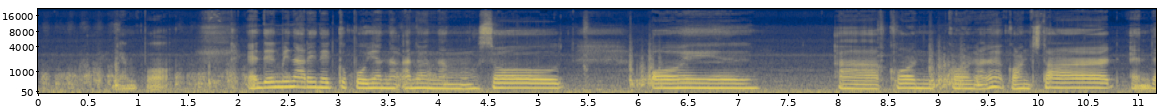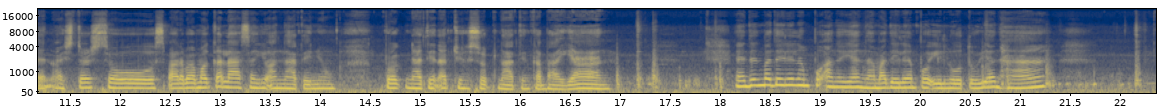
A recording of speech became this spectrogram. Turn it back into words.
Yan po. And then, minarinate ko po yan ng ano, ng salt, oil, ah corn, corn, ano, cornstarch, and then oyster sauce, para ba magkalasa yung ano natin, yung pork natin at yung soup natin, kabayan. And then, madali lang po ano yan ha, madali lang po iluto yan ha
